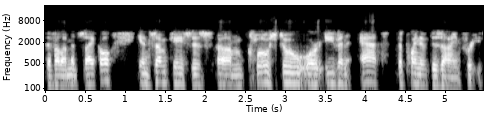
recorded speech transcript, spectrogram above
development cycle. In some cases, um, close to or even at the point of design freeze.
